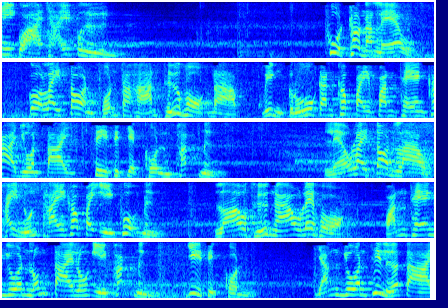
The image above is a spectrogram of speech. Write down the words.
ดีกว่าใช้ปืน พูดเท่านั้นแล้ว ก็ไล่ต้อนผลทหารถือหอกดาบ วิ่งกรูกันเข้าไปฟันแทงฆ่ายวนตาย 47 คนพักหนึ่ง แล้วไล่ต้อนลาวให้หนุนไทยเข้าไปอีกพวกหนึ่ง ลาวถือเงาและหอกฟันแทงยวนล้มตายลงอีกพักหนึ่ง 20 คน ยังยวนที่เหลือตาย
